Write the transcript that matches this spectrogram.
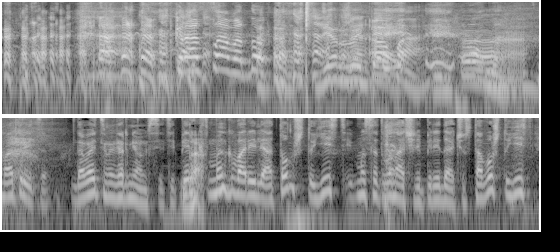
Красава, доктор. Держи пять. Опа. Ладно, смотрите. Давайте мы вернемся. Теперь Да. мы говорили о том, что есть, мы с этого начали передачу, с того, что есть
